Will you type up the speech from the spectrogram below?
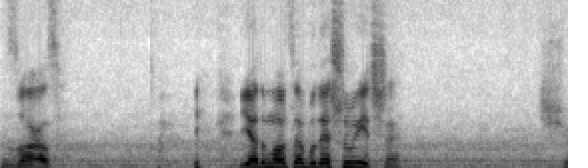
Зараз. Я думав, це буде швидше. Що?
